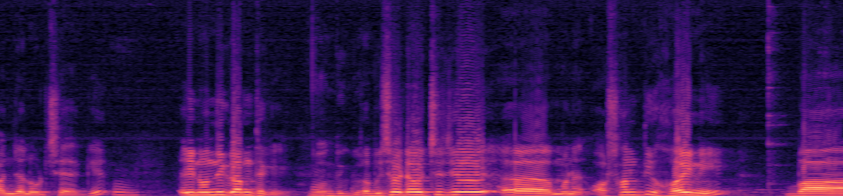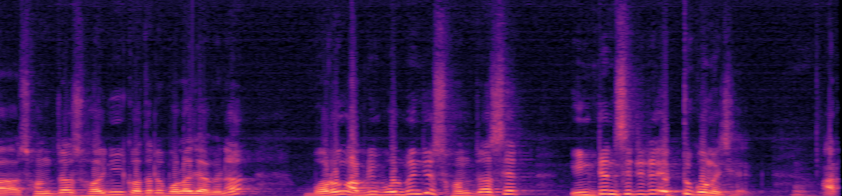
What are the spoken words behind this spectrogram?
পাঞ্জা লড়ছে আর কি। এই নন্দীগ্রাম থেকে। তো বিষয়টা হচ্ছে যে মানে অশান্তি হয়নি বা সন্ত্রাস হয়নি কথাটা বলা যাবে না। বরং আপনি বলবেন যে সন্ত্রাসের ইন্টেন্সিটিটা একটু কমেছে। আর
